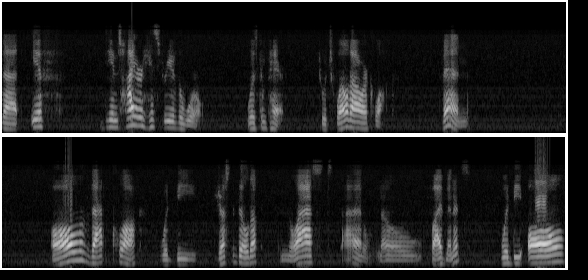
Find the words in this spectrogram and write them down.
that if the entire history of the world was compared to a 12 hour clock, then all of that clock would be just the build-up, and the last, I don't know, five minutes would be all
